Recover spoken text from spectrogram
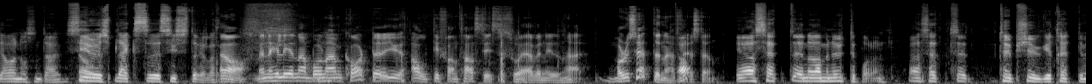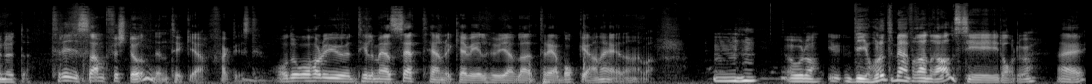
Ja, något sånt där. Sirius Blacks eh, syster fall. Ja, men Helena Bonham Carter är ju alltid fantastisk, så även i den här. Har du sett den här förresten? Jag har sett eh, några minuter på den. Jag har sett eh, typ 20-30 minuter. Trivsam för stunden tycker jag faktiskt. Och då har du ju till och med sett Henry Cavill, hur jävla träbockig han är i den här va? Mhm, jodå. Vi håller inte med varandra alls idag du. Nej.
